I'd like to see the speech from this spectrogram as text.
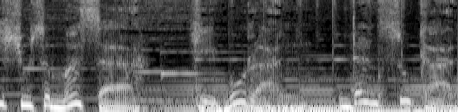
isu semasa, hiburan dan sukan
